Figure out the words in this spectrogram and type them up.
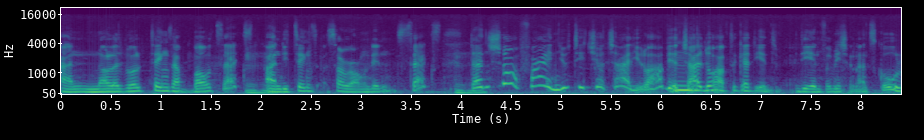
and knowledgeable things about sex Mhm. and the things surrounding sex, Mhm. then sure, fine. You teach your child. You don't have your Mm-hmm. child don't have to get the, int- the information at school.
